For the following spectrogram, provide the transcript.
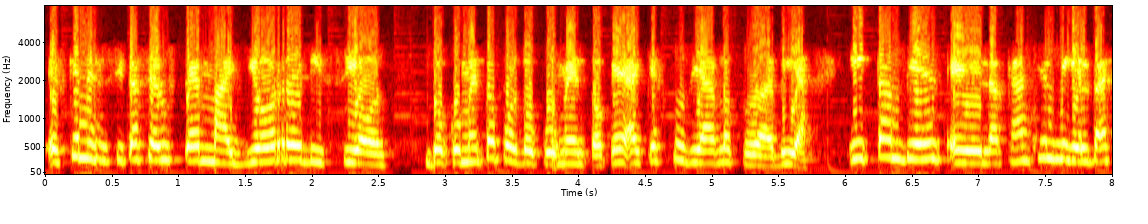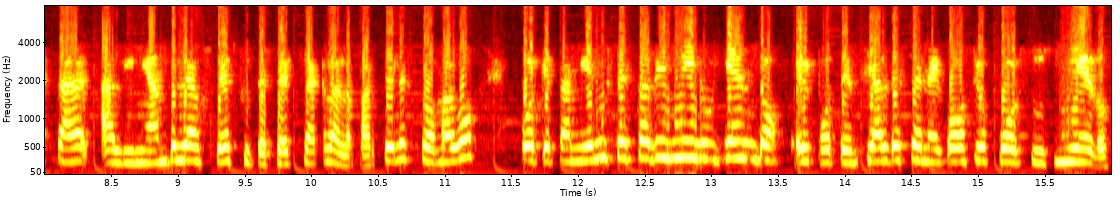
es que necesita hacer usted mayor revisión, documento por documento, ¿ok? Hay que estudiarlo todavía. Y también eh, el Arcángel Miguel va a estar alineándole a usted su tercer chakra, la parte del estómago, porque también usted está disminuyendo el potencial de este negocio por sus miedos.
